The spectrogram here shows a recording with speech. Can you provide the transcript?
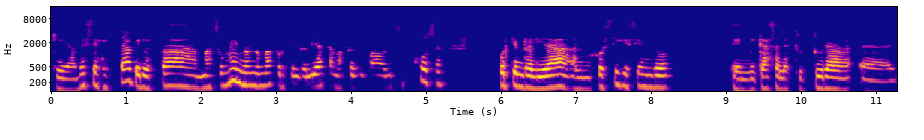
que, a veces está, pero está más o menos, nomás porque en realidad está más preocupado de sus cosas porque en realidad a lo mejor sigue siendo en mi casa la estructura eh,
